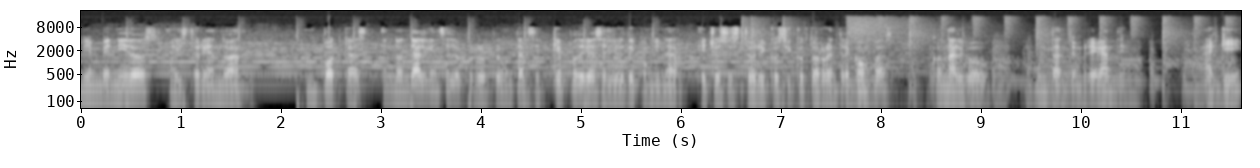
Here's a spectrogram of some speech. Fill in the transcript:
bienvenidos a Historiando Ando, un podcast en donde a alguien se le ocurrió preguntarse qué podría salir de combinar hechos históricos y cotorro entre compas con algo un tanto embriagante. Aquí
